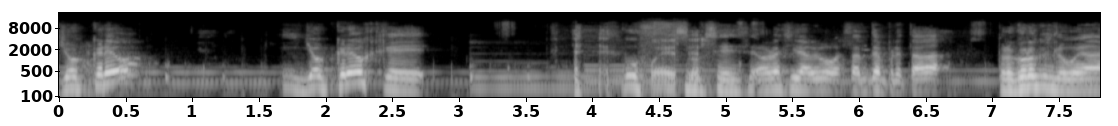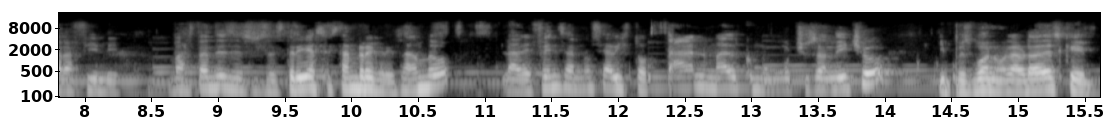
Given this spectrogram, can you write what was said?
Yo creo. Y yo creo que. Uf, Puede ser. no sé, ahora sí la veo bastante apretada, pero creo que se lo voy a dar a Philly. Bastantes de sus estrellas están regresando. La defensa no se ha visto tan mal como muchos han dicho. Y pues bueno, la verdad es que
